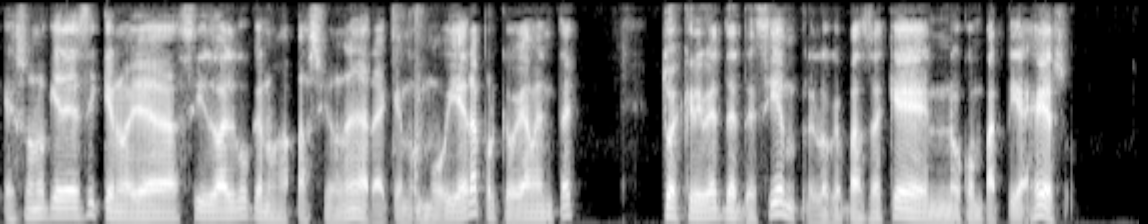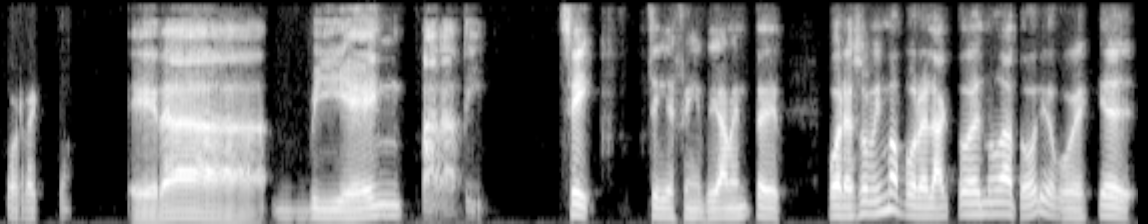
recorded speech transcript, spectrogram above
eso no quiere decir que no haya sido algo que nos apasionara, que nos moviera, porque obviamente tú escribes desde siempre. Lo que pasa es que no compartías eso. Correcto. Era bien para ti. Sí, sí, definitivamente. Por eso mismo, por el acto desnudatorio, porque es que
